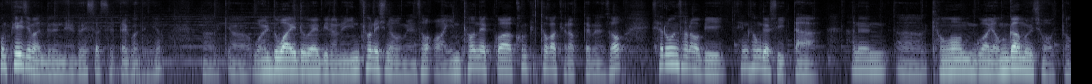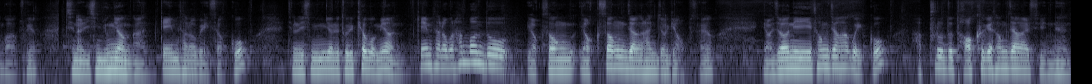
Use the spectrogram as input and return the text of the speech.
홈페이지 만드는 일도 했었을 때거든요. 어, 어, 월드와이드 웹이라는 인터넷이 나오면서 어, 인터넷과 컴퓨터가 결합되면서 새로운 산업이 생성될 수 있다 하는 어, 경험과 영감을 주었던 것 같고요. 지난 26년간 게임 산업에 있었고 지난 26년을 돌이켜보면 게임 산업은 한 번도 역성, 역성장을 한 적이 없어요. 여전히 성장하고 있고 앞으로도 더 크게 성장할 수 있는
